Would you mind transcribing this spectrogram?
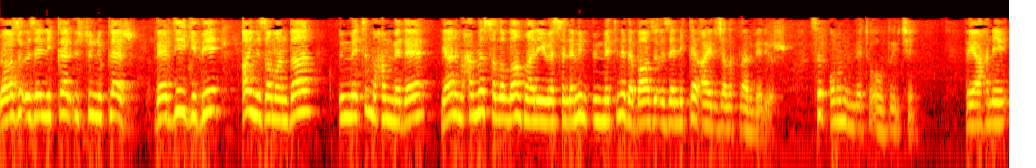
bazı özellikler, üstünlükler verdiği gibi aynı zamanda ümmeti Muhammed'e yani Muhammed sallallahu aleyhi ve sellemin ümmetine de bazı özellikler, ayrıcalıklar veriyor. Sırf onun ümmeti olduğu için. Veya hani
